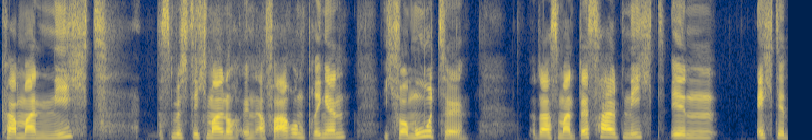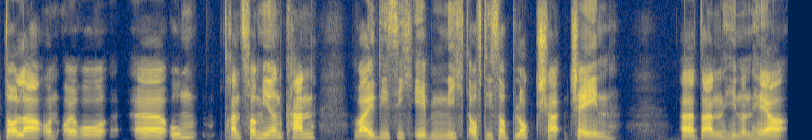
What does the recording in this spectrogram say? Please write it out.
kann man nicht, das müsste ich mal noch in Erfahrung bringen. Ich vermute, dass man deshalb nicht in echte Dollar und Euro äh, umtransformieren kann, weil die sich eben nicht auf dieser Blockchain äh, dann hin und her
